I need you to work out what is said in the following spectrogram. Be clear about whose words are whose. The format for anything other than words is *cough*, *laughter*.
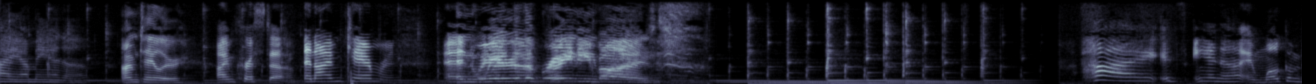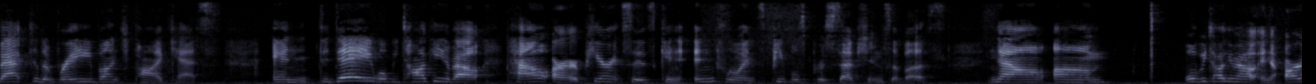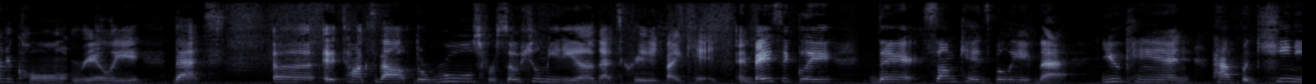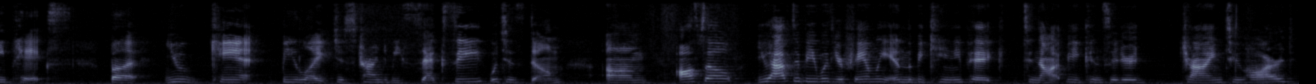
Speaker 1: Hi, I'm Anna.
Speaker 2: I'm Taylor.
Speaker 3: I'm Krista. And I'm Cameron.
Speaker 2: And, we're the Brady Bunch.
Speaker 1: Hi, it's Anna, and welcome back to the Brady Bunch podcast. And today we'll be talking about how our appearances can influence people's perceptions of us. Now, um, we'll be talking about an article really that's uh, it talks about the rules for social media that's created by kids, and basically, there some kids believe that you can have bikini pics, but you can't be like just trying to be sexy, which is dumb. Um, also, you have to be with your family in the bikini pic to not be considered trying too hard.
